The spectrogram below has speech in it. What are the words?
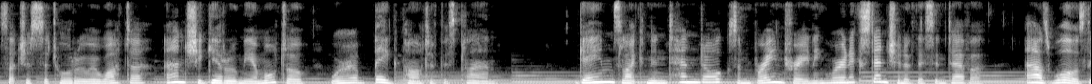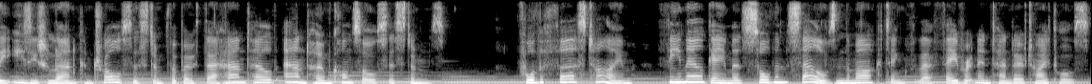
such as Satoru Iwata and Shigeru Miyamoto, were a big part of this plan. Games like Nintendogs and Brain Training were an extension of this endeavour, as was the easy-to-learn control system for both their handheld and home console systems. For the first time, female gamers saw themselves in the marketing for their favourite Nintendo titles.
